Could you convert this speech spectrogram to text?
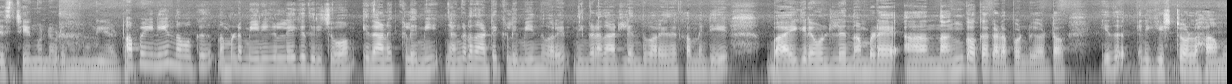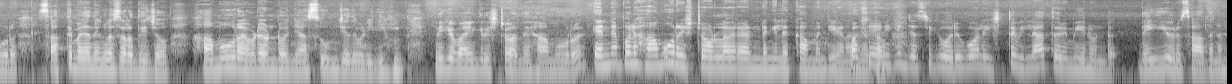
ജസ്റ്റിയും കൊണ്ട് അവിടെ നിന്ന് മുങ്ങി കേട്ടോ. അപ്പോൾ ഇനിയും നമുക്ക് നമ്മുടെ മീനുകളിലേക്ക് തിരിച്ചു പോകാം ഇതാണ് കിളിമി ഞങ്ങളുടെ നാട്ടിൽ കിളിമി എന്ന് പറയും. നിങ്ങളുടെ നാട്ടിൽ എന്ത് പറയുന്നത് കമന്റ് ചെയ്യും ബാക്ക്ഗ്രൗണ്ടിൽ നമ്മുടെ ആ നങ്കൊക്കെ കിടപ്പുണ്ട് കേട്ടോ. ഇത് എനിക്കിഷ്ടമുള്ള ഹമൂർ. സത്യം പറഞ്ഞാൽ നിങ്ങൾ ശ്രദ്ധിച്ചോ ഹാമൂർ എവിടെ ഉണ്ടോ ഞാൻ സൂം ചെയ്ത് പിടിക്കും. എനിക്ക് ഭയങ്കര ഇഷ്ടമാണ് ഹമൂർ. എന്നെ പോലെ ഹാമൂർ ഇഷ്ടമുള്ളവരുണ്ടെങ്കിൽ കമന്റ് ചെയ്യണം പക്ഷേ എനിക്കും ജസ്റ്റിക്ക് ഒരുപോലെ ഇഷ്ടമില്ലാത്തൊരു മീനുണ്ട്. ദേ ഈ ഒരു സാധനം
